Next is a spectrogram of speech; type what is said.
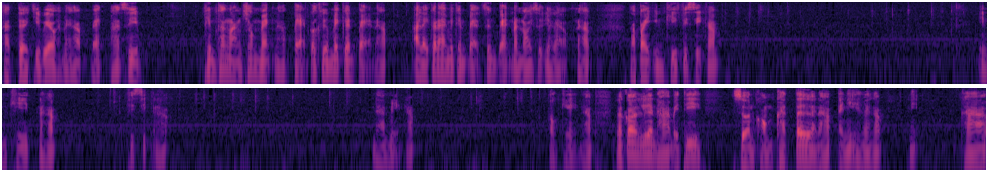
cutter gwell เห็นไหมครับ8 passive พิมพ์ข้างหลังช่อง max นะครับ 8 ก็คือไม่เกิน 8 นะครับ อะไรก็ได้ไม่เกิน 8 ซึ่ง 8 มันน้อยสุดอยู่แล้วนะครับ ต่อไป increase physics ครับ increase นะครับ physics นะครับ damage ครับโอเคนะครับ แล้วก็เลื่อนหาไปที่ส่วนของ cutter นะครับ อันนี้เห็นไหมครับ นี่ครับ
